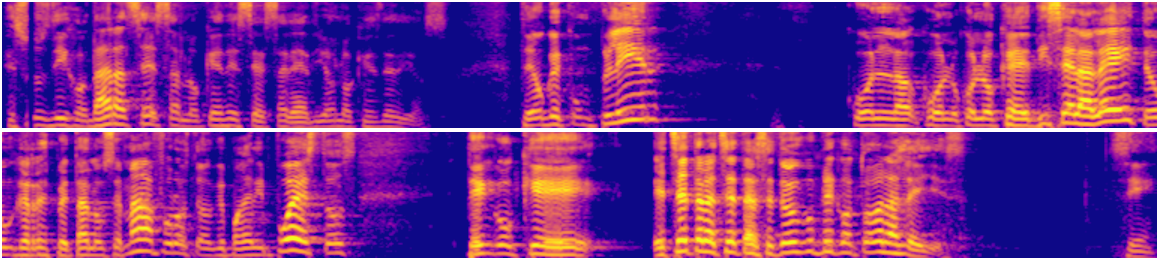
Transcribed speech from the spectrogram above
Jesús dijo, dar a César lo que es de César y a Dios lo que es de Dios. Tengo que cumplir con lo, que dice la ley, tengo que respetar los semáforos, tengo que pagar impuestos, tengo que, etcétera, etcétera, se tengo que cumplir con todas las leyes. Sí,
